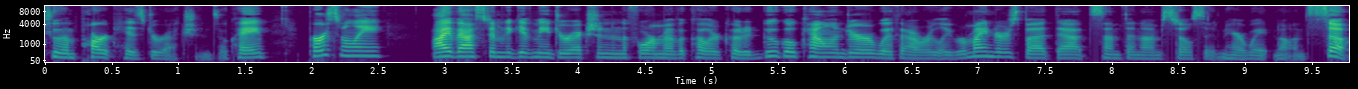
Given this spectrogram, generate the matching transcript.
to impart His directions, okay? Personally, I've asked him to give me direction in the form of a color coded Google Calendar with hourly reminders, but that's something I'm still sitting here waiting on. So,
